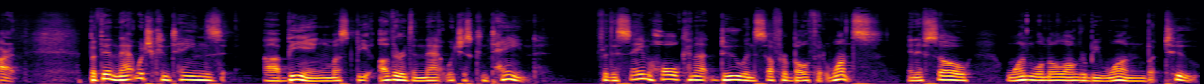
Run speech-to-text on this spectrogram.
All right. But then that which contains a being must be other than that which is contained. For the same whole cannot do and suffer both at once. And if so, one will no longer be one, but two.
